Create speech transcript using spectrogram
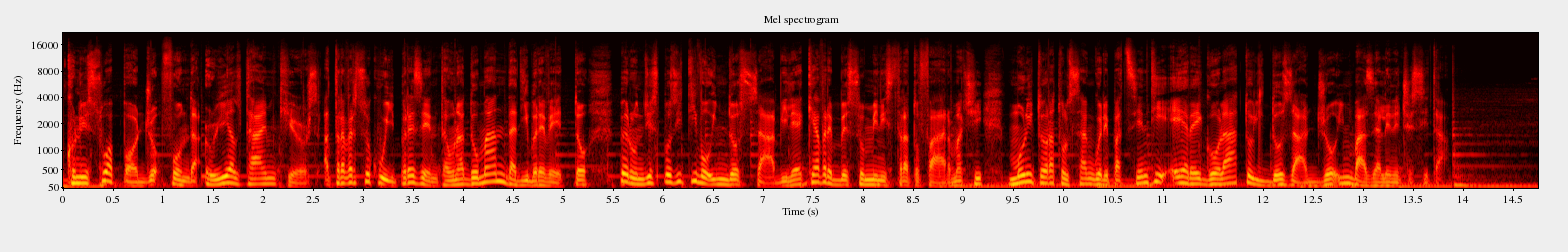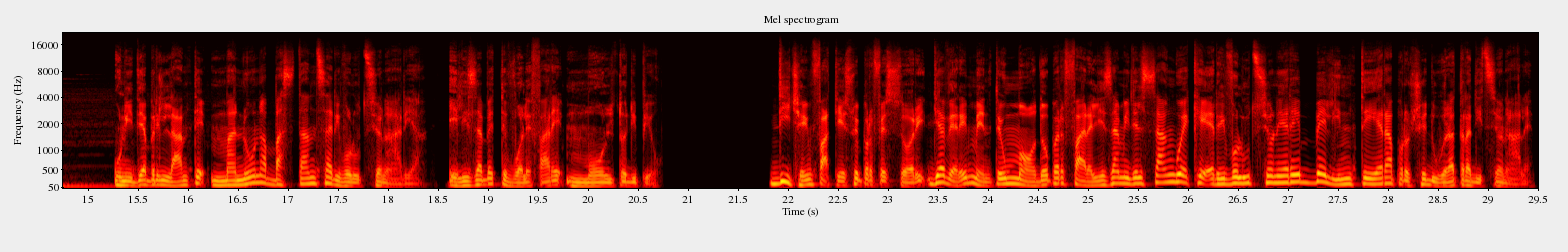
Con il suo appoggio fonda Real Time Cures, attraverso cui presenta una domanda di brevetto per un dispositivo indossabile che avrebbe somministrato farmaci, monitorato il sangue dei pazienti e regolato il dosaggio in base alle necessità. Un'idea brillante ma non abbastanza rivoluzionaria. Elizabeth vuole fare molto di più. Dice infatti ai suoi professori di avere in mente un modo per fare gli esami del sangue che rivoluzionerebbe l'intera procedura tradizionale.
